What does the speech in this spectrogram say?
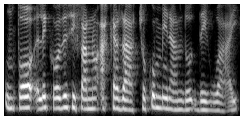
un po' le cose si fanno a casaccio, combinando dei guai.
